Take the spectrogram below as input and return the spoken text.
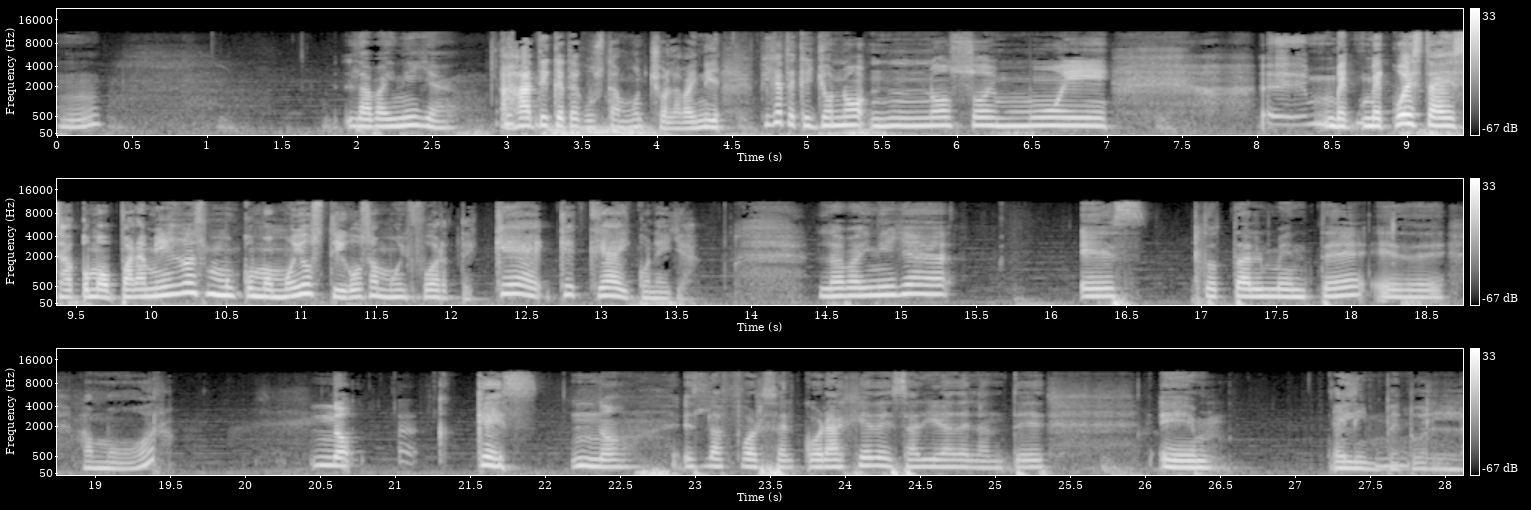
¿Mm? La vainilla. Ajá, a ti que te gusta mucho la vainilla. Fíjate que yo no, no soy muy... eh, me, me cuesta esa, como para mí es muy- como muy hostigosa, muy fuerte. ¿Qué, qué, qué hay con ella? La vainilla es totalmente... eh, de- ¿Amor? No, ¿Qué es? No, es la fuerza, el coraje de salir adelante, eh, El ímpetu, el...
